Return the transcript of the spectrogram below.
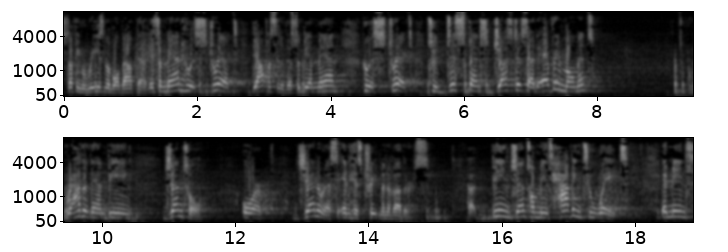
There's nothing reasonable about that. It's a man who is strict, the opposite of this would be a man who is strict to dispense justice at every moment rather than being gentle or generous in his treatment of others. Uh, being gentle means having to wait. It means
